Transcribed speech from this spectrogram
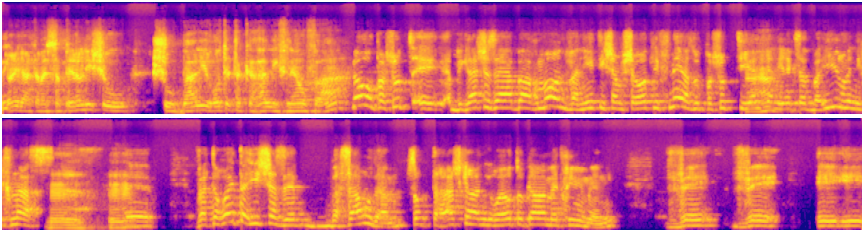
רגע, אתה מספר לי שהוא, שהוא בא לראות את הקהל לפני ההופעה? לא, הוא פשוט, אה, בגלל שזה היה בארמון ואני הייתי שם שעות לפני, אז הוא פשוט טייל אהה. כנראה קצת בעיר ונכנס. אה, ואתה רואה את האיש הזה, בשר ודם, בסוף, אשכרה, אני רואה אותו כמה מטרים ממני, ו... ו אה, אה,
